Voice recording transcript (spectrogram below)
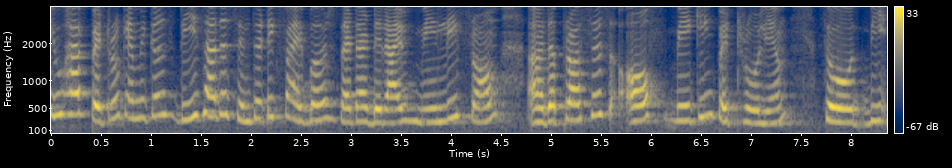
you have petrochemicals. These are the synthetic fibers that are derived mainly from uh, the process of making petroleum. So, be,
